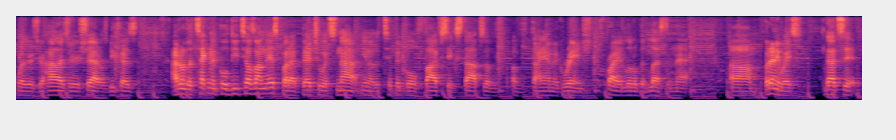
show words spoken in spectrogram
whether it's your highlights or your shadows, because I don't know the technical details on this, but I bet you it's not you know the typical five six stops of, of dynamic range. It's probably a little bit less than that. Um, but anyways, that's it.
